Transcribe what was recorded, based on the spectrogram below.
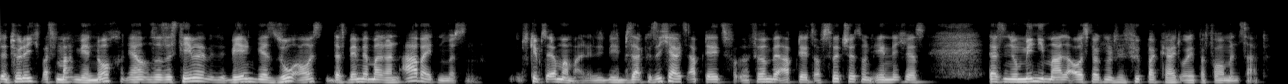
natürlich, was machen wir noch? Ja, unsere Systeme wählen wir so aus, dass wenn wir mal daran arbeiten müssen, es gibt ja immer mal, wie besagte Sicherheitsupdates, Firmware-Updates auf Switches und ähnliches, dass es nur minimale Auswirkungen für Verfügbarkeit oder Performance hat.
